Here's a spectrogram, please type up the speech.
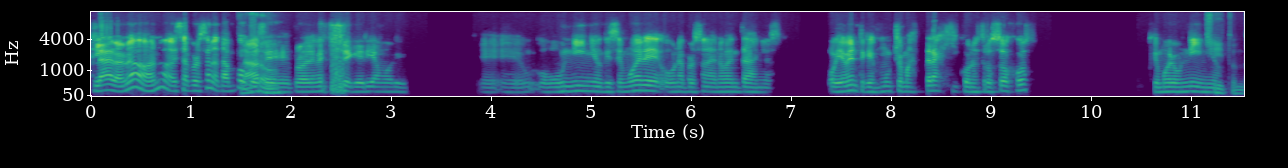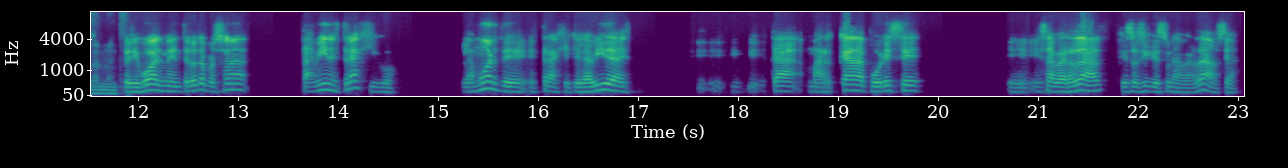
Claro, no, no, esa persona tampoco probablemente se quería morir. Eh, eh, o un niño que se muere o una persona de 90 años. Obviamente que es mucho más trágico a nuestros ojos que muera un niño. Sí, totalmente. Pero igualmente la otra persona también es trágico. La muerte es trágica, la vida eh, está marcada por ese, esa verdad, que eso sí que es una verdad, o sea,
